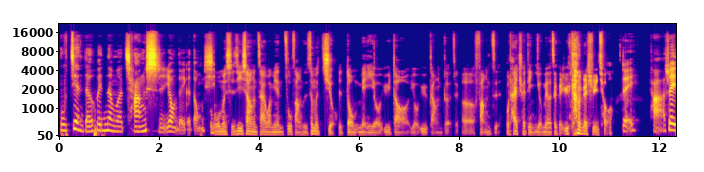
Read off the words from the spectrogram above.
不见得会那么常使用的一个东西。我们实际上在外面租房子这么久都没有遇到有浴缸的这个房子，不太确定有没有这个浴缸的需求。对，好，所以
